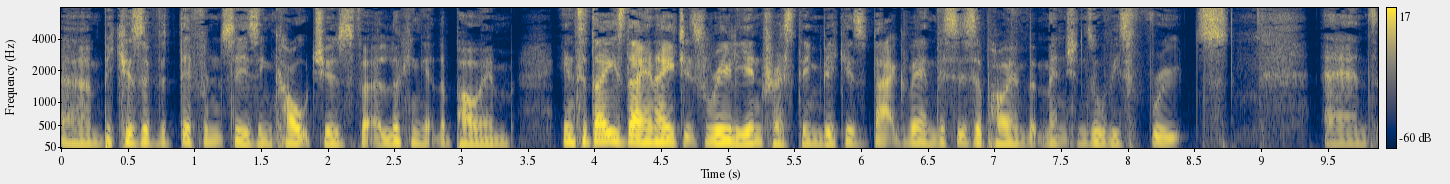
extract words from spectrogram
um, because of the differences in cultures that are looking at the poem. In today's day and age, it's really interesting because back then, this is a poem that mentions all these fruits and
